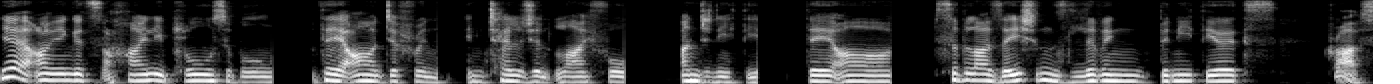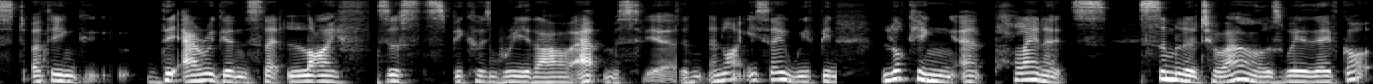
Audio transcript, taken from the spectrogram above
Yeah, yeah I think it's highly plausible. There are different intelligent life forms underneath the earth. There are civilizations living beneath the Earth's crust. I think the arrogance that life exists because we breathe our atmosphere. And, and like you say, we've been looking at planets similar to ours where they've got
